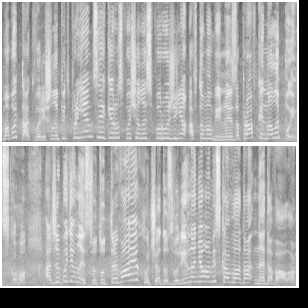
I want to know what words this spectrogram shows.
Мабуть, так вирішили підприємці, які розпочали спорудження автомобільної заправки на Липинського. Адже будівництво тут триває, хоча дозволів на нього міська влада не давала.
